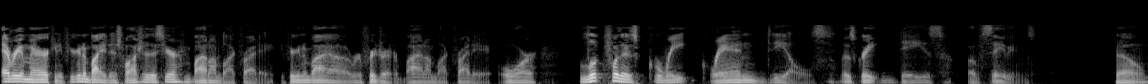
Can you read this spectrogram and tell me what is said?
every American, if you're going to buy a dishwasher this year, buy it on Black Friday. If you're going to buy a refrigerator, buy it on Black Friday. Or look for those great grand deals, those great days of savings. So,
